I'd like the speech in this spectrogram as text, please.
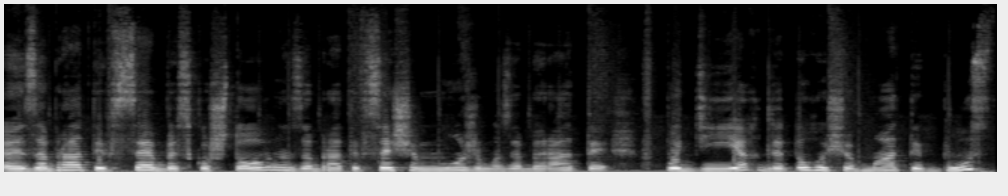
е, забрати все безкоштовно, забрати все, що ми можемо забирати в подіях, для того, щоб мати буст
